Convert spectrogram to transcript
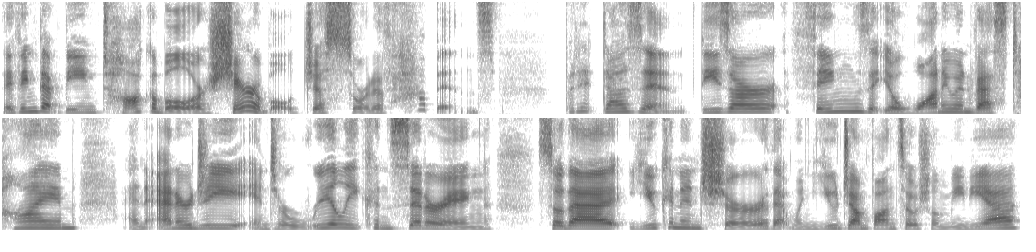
They think that being talkable or shareable just sort of happens, but it doesn't. These are things that you'll want to invest time and energy into really considering so that you can ensure that when you jump on social media,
